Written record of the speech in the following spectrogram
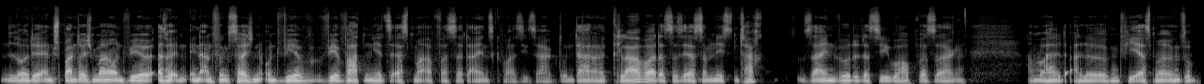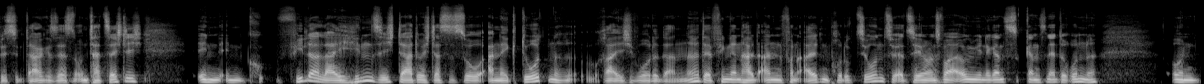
Leute, entspannt euch mal und wir, also in, in Anführungszeichen, und wir, wir warten jetzt erstmal ab, was Sat 1 quasi sagt. Und da klar war, dass das erst am nächsten Tag sein würde, dass sie überhaupt was sagen, haben wir halt alle irgendwie erstmal so ein bisschen da gesessen. Und tatsächlich in, in vielerlei Hinsicht, dadurch, dass es so anekdotenreich wurde dann, ne? Der fing dann halt an, von alten Produktionen zu erzählen. Und es war irgendwie eine ganz, ganz nette Runde. Und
